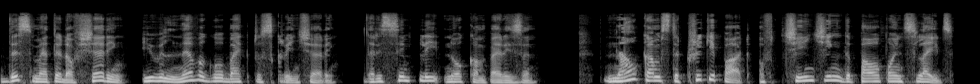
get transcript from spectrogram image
this method of sharing, you will never go back to screen sharing. There is simply no comparison. Now comes the tricky part of changing the PowerPoint slides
